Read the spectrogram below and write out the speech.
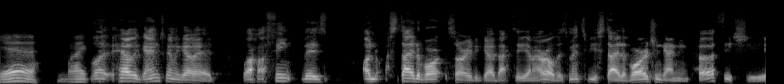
Yeah. Like like how the game's going to go ahead. Like I think there's a state of sorry to go back to the NRL. There's meant to be a state of origin game in Perth this year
